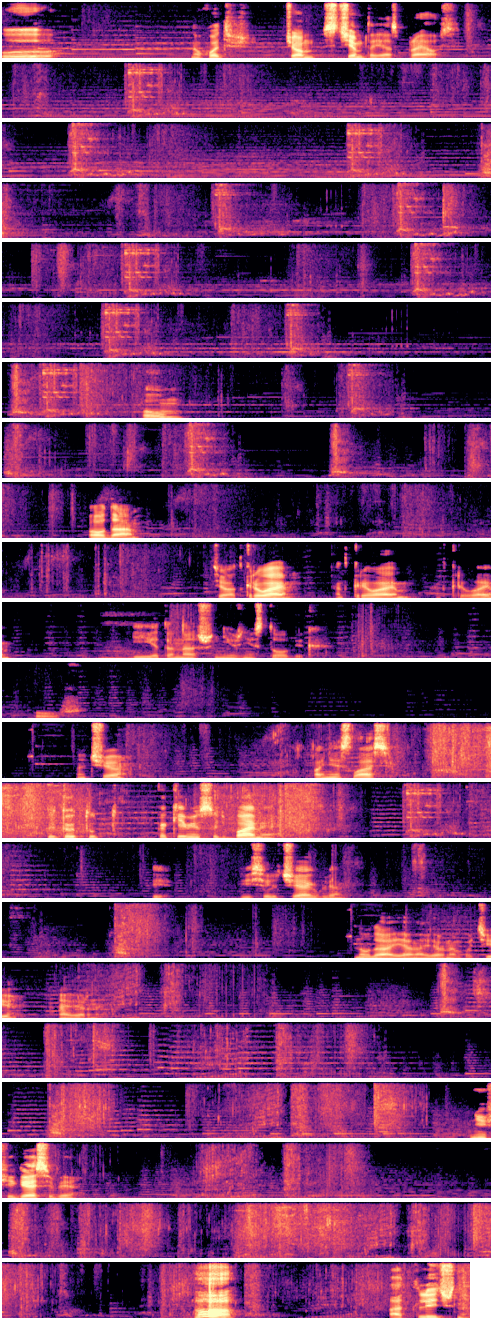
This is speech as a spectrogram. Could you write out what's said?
У, ну хоть чем с чем-то я справился. да. Все, открываем. Открываем. Открываем. И это наш нижний столбик. Уф. Ну чё? Понеслась. Ты тут, тут какими судьбами? Весельчак, блин. Ну да, я на верном пути. Наверное. Нифига себе. Отлично.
